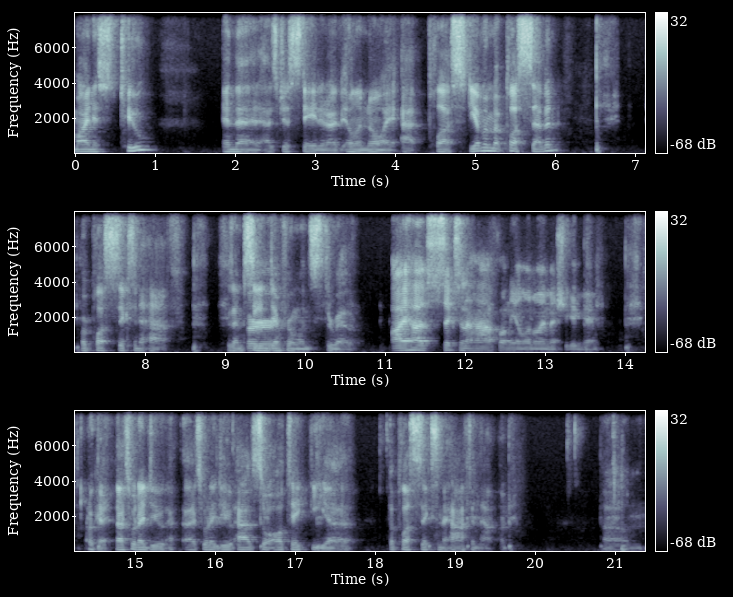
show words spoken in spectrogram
minus two. And then, as just stated, I have Illinois at plus. Do you have them at plus seven or plus six and a half? Because I'm seeing different ones throughout. I have six and a half on the Illinois Michigan game. Okay, that's what I do. That's what I do have. So I'll take the uh, the plus six and a half in that one. Um,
